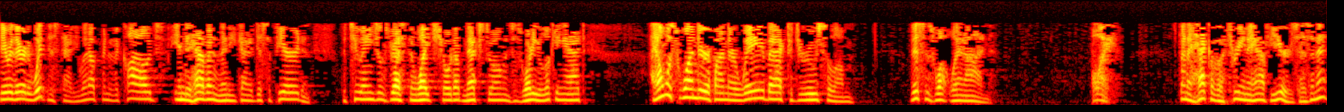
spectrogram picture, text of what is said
They were there to witness that. He went up into the clouds, into heaven, and then he kind of disappeared. And the two angels dressed in white showed up next to him and says, "What are you looking at?" I almost wonder if on their way back to Jerusalem, this is what went on. Boy, it's been a heck of a three and a half years, hasn't it?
